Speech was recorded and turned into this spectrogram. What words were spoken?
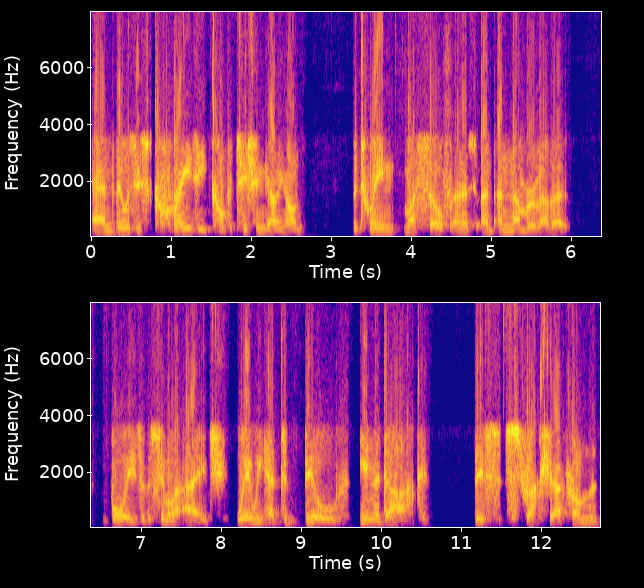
and there was this crazy competition going on between myself and a, and a number of other boys of a similar age, where we had to build in the dark this structure from the,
